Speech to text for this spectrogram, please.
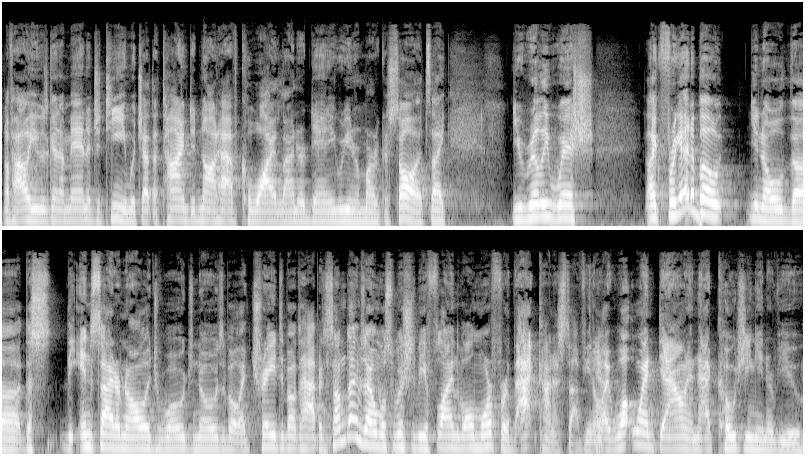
of how he was going to manage a team, which at the time did not have Kawhi Leonard, Danny Green, or Marc Gasol. It's like you really wish, like, forget about you know the the the insider knowledge Woj knows about like trades about to happen. Sometimes I almost wish to be a fly in the wall more for that kind of stuff. You know, Yeah. like what went down in that coaching interview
